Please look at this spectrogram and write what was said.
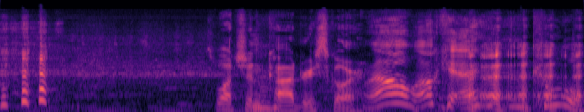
It's watching Kadri score. Oh, okay. cool.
